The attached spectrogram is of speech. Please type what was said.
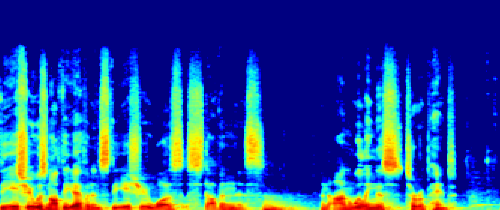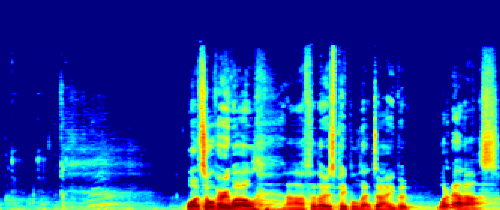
The issue was not the evidence, the issue was stubbornness, an unwillingness to repent. Well, it's all very well uh, for those people that day, but what about us?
